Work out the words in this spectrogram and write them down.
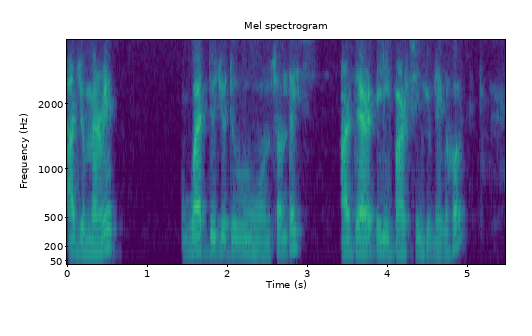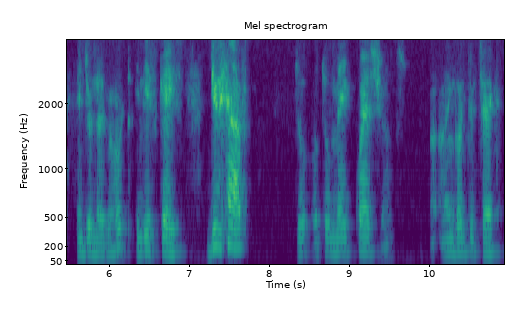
Are you married? What do you do on Sundays? Are there any parks in your neighborhood? In your neighborhood? In this case, you have to, to make questions. I'm going to check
